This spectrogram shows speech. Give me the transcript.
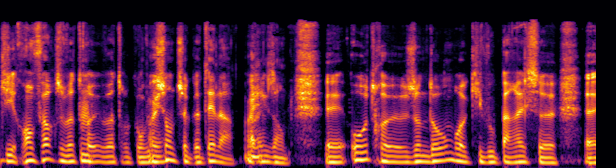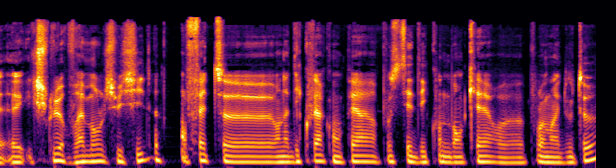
qui, renforce votre mm. votre conviction de ce côté-là, par exemple. Et autre zone d'ombre qui vous paraissent euh, exclure vraiment le suicide? En fait, on a découvert que mon père postait des comptes bancaires pour le moins douteux.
